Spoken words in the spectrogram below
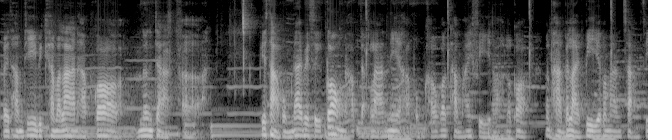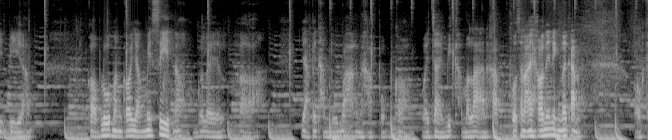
ไปทำที่ Big Camera นะครับ ก็เนื่องจากเอ่อพี่สาวผมได้ไปซื้อกล้องนะครับ จากร้านนี้ครับ ผมเขาก็ทำให้ฟรีเนาะแล้วก็มันผ่านไปหลายปีประมาณ 3-4 ปีนะครับกรอบรูปมันก็ยังไม่ซีดเนาะผมก็เลยเอ่ออยากไปทำดูบ้างนะครับ ผมก็ไว้ใจบิ๊กคามาร่านะครับโฆษณาให้เขานิดนึงแล้วกัน โอเค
